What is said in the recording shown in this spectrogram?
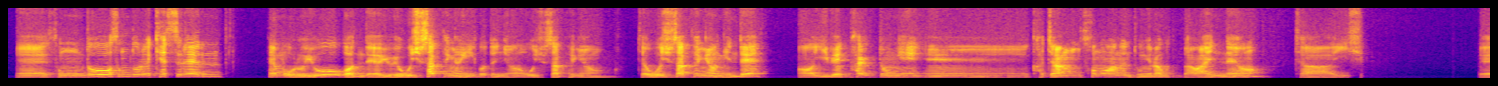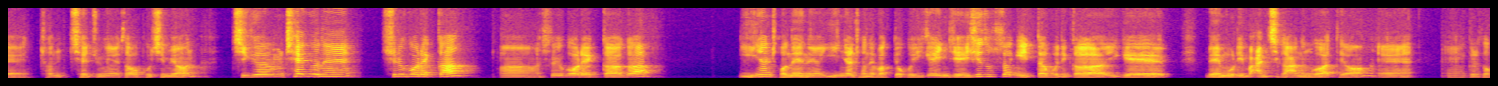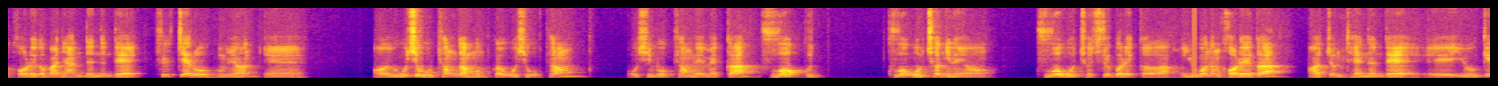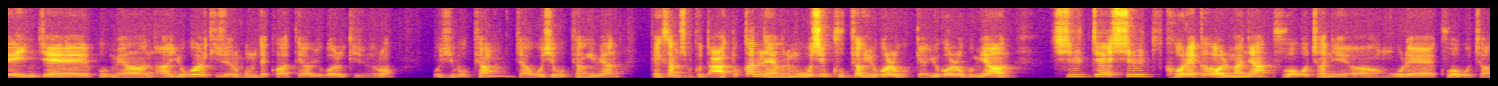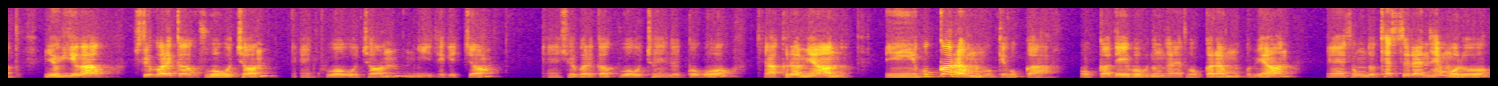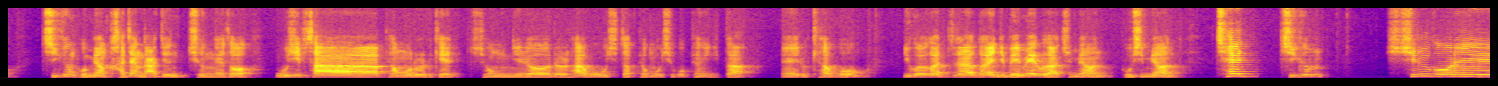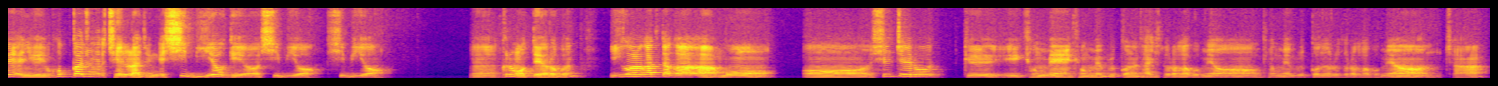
예, 송도, 송도의 캐슬앤 해모로 요건데요. 요 54평형이거든요. 54평형. 자, 54평형인데 어, 208동이 예, 가장 선호하는 동이라고 나와 있네요. 자, 20 예, 전체 중에서 보시면 지금 최근에 실거래가 아, 실거래가가 2년 전에네요. 2년 전에밖에 없고 이게 이제 희소성이 있다 보니까 이게 매물이 많지가 않은 것 같아요. 예. 예, 그래서 거래가 많이 안 됐는데 실제로 보면 예, 어, 55평도 한번 볼까요? 55평, 55평 매매가 9억 9, 9억 5천이네요. 9억 5천 실거래가가. 이거는 거래가 아, 좀 됐는데 예, 요게 이제 보면 아, 요걸 기준으로 보면 될 것 같아요. 요걸 기준으로 55평. 자, 55평이면 139. 아, 똑같네요. 그러면 59평 요걸로 볼게요. 요걸로 보면 실제 실 거래가가 얼마냐? 9억 5천이에요. 올해 9억 5천. 여기가 실거래가가 9억 5천. 예, 9억 5천이 되겠죠. 예, 실거래가 9억 5천이 될 거고. 자, 그러면 이 호가를 한번 볼게요. 호가. 호가 네이버 부동산에서 호가를 한번 보면 예, 송도 캐슬앤 해모르 지금 보면 가장 낮은 층에서 54평으로 이렇게 정리를 하고 54평, 55평이니까 예, 이렇게 하고 이걸 갖다가 이제 매매로 낮추면 보시면 채 지금 실거래 아니 호가 중에서 제일 낮은 게 12억이에요. 12억. 12억. 예. 그럼 어때요, 여러분? 이걸 갖다가 뭐 어, 실제로 그 이 경매 경매 물건을 다시 돌아가 보면 경매 물건으로 돌아가 보면 자.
